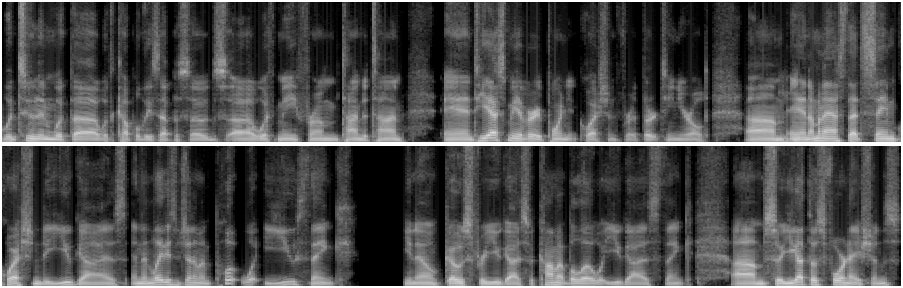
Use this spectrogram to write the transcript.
would tune in with uh with a couple of these episodes uh with me from time to time and he asked me a very poignant question for a 13 year old um Mhm. and i'm going to ask that same question to you guys and then ladies and gentlemen put what you think you know goes for you guys so comment below what you guys think um so you got those four nations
